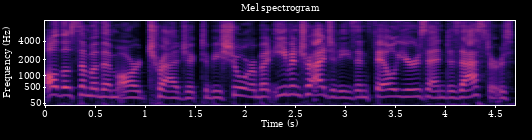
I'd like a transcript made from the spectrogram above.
Although some of them are tragic, to be sure. But even tragedies and failures and disasters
